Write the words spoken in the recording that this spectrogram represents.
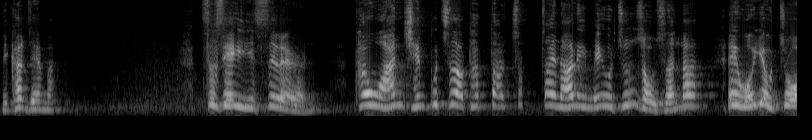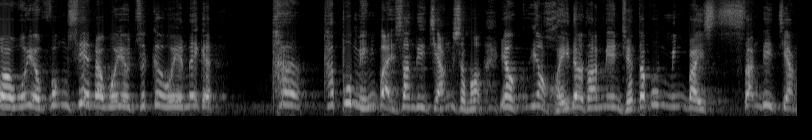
你看见吗？这些以色列人，他完全不知道他到在在哪里没有遵守神呢？哎，我有做啊，我有奉献啊，我有这个，我有那个。他他不明白上帝讲什么，要要回到他面前。他不明白上帝讲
